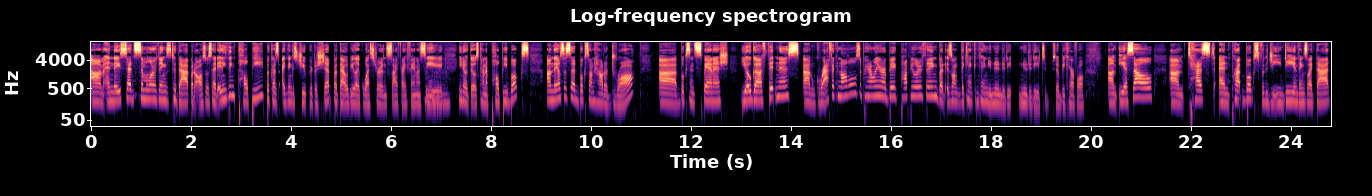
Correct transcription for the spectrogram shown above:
um, and they said similar things to that, but also said anything pulpy because I think it's cheaper to ship. But that would be like Western sci-fi fantasy, you know, those kind of pulpy books. Um, they also said books on how to draw, uh, books in Spanish, yoga, fitness, um, graphic novels apparently are a big popular thing, but as long they can't contain you nudity, nudity, to, so be careful. Um, ESL, um, test and prep books for the GED and things like that,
